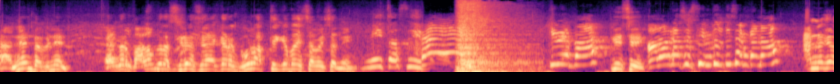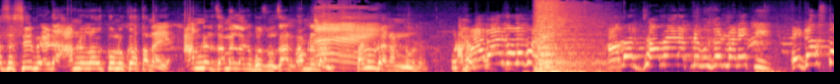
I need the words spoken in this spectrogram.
হ্যাঁ নেন ভাবি নেন। একবার ভালো করে সিরা সিরা একবার গোড়ার থেকে পয়সা পয়সা নেন। নিতাছি। কি ব্যাপার? কি হয়েছে? আমার কাছে সিম তুলতেছেন কেন? আপনার কাছে সিম এটা আপনার লগে কোনো কথা নাই। আপনার জামাই লাগে বুঝুন জান আপনি জান ভাবি উঠান আপনি উঠান। আবার বলে ভাবে আমার জামাইয়ের আপনি বুঝেন মানে কি? এই গাছটা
